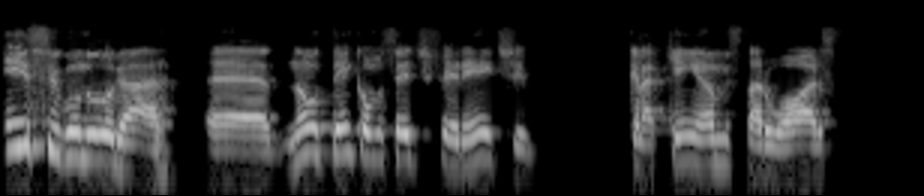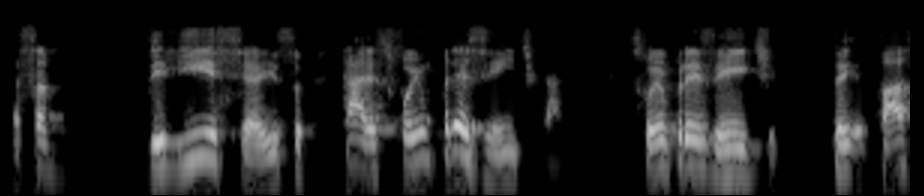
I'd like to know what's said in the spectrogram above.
Em segundo lugar, é... não tem como ser diferente para quem ama Star Wars. Essa delícia, isso. Cara, isso foi um presente, cara. Isso foi um presente. Tem, faz,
